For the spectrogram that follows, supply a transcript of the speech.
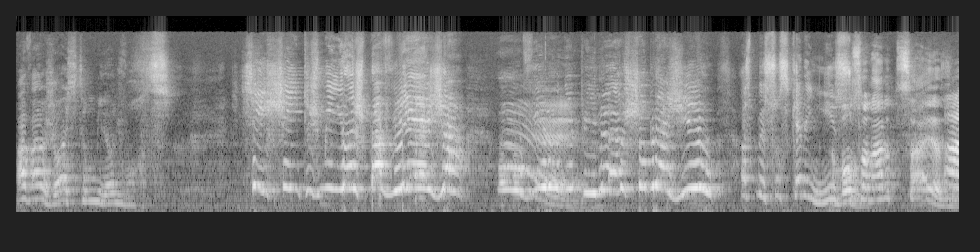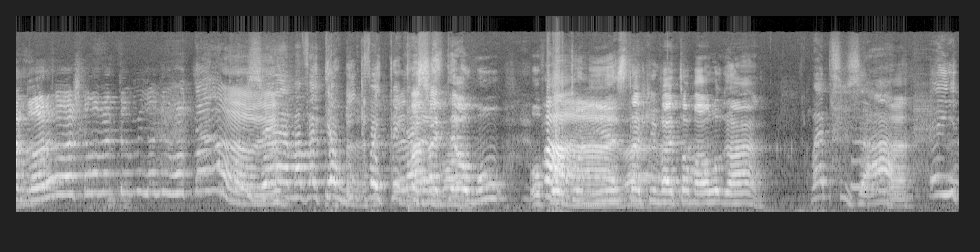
Ah, vai a Joyce tem um milhão de votos. 600 milhões pra Veja! Ouviram É. de Piranha, o Brasil! As pessoas querem isso. Bolsonaro tu saias, né? Agora eu não acho que ela vai ter um milhão de votos, não. Pois é, hein? mas vai ter alguém que vai pegar Mas vai ter algum oportunista Vai, vai. que vai tomar o lugar. Vai precisar. É. i-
